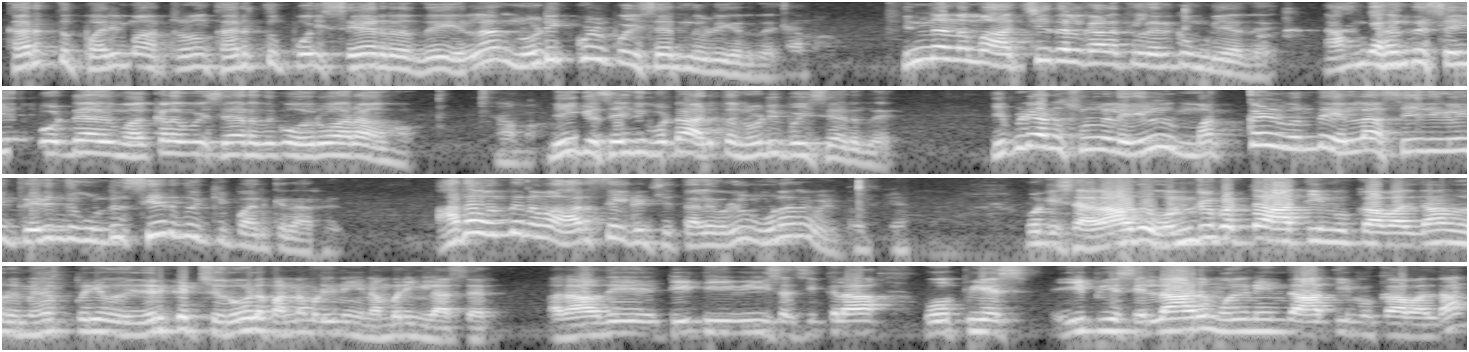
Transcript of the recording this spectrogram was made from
கருத்து பரிமாற்றம் கருத்து போய் சேர்றது எல்லாம் நொடிக்குள் போய் சேர்ந்து விடுகிறது. இன்னும் நம்ம அச்சிதழ் காலத்துல இருக்க முடியாது. அங்க வந்து செய்தி போட்டு அது மக்களை போய் சேர்றதுக்கு ஒரு வாரம் ஆகும். நீங்க செய்தி போட்டா அடுத்த நொடி போய் சேருது. இப்படியான சூழ்நிலையில் மக்கள் வந்து எல்லா செய்திகளையும் தெரிந்து கொண்டு சீர்தூக்கி பார்க்கிறார்கள். அதை வந்து நம்ம அரசியல் கட்சி தலைவர்கள் உணர வேண்டும். ஓகே. சார். அதாவது ஒன்றுபட்ட அதிமுகவால் தான் ஒரு மிகப்பெரிய ஒரு எதிர்க்கட்சி ரோலை பண்ண முடியும் நீங்க நம்புறீங்களா சார்? அதாவது டிடிவி சசிகலா ஓபிஎஸ் இபிஎஸ் எல்லாரும் ஒருங்கிணைந்த அதிமுகவால் தான்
